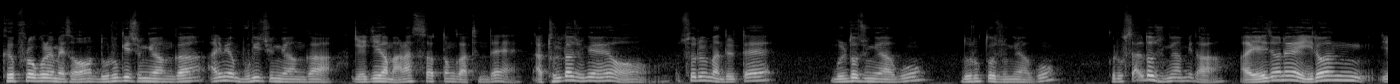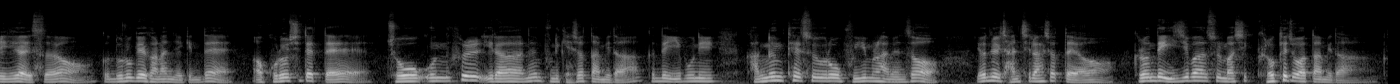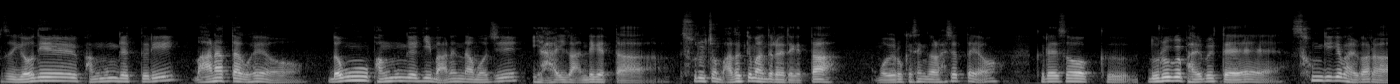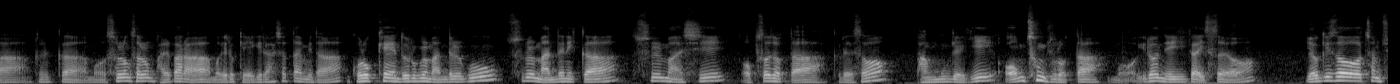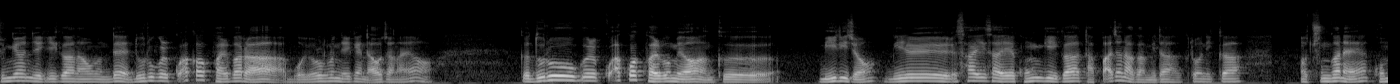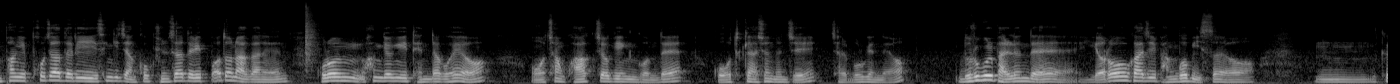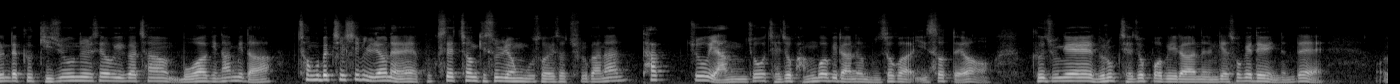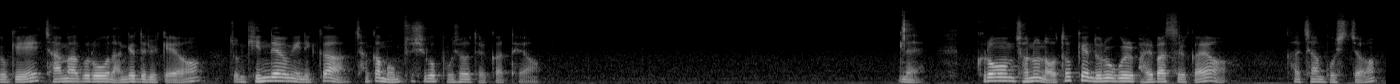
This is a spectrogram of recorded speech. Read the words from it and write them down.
그 프로그램에서 누룩이 중요한가 아니면 물이 중요한가 얘기가 많았었던 것 같은데 아, 둘 다 중요해요. 술을 만들 때 물도 중요하고 누룩도 중요하고 그리고 쌀도 중요합니다. 아, 예전에 이런 얘기가 있어요. 그 누룩에 관한 얘기인데 어, 고려 시대 때 조은흘이라는 분이 계셨답니다. 근데 이분이 강릉태수로 부임을 하면서 연일 잔치를 하셨대요. 그런데 이 집안 술 맛이 그렇게 좋았답니다. 그래서 연일 방문객들이 많았다고 해요. 너무 방문객이 많은 나머지 야 이거 안 되겠다. 술을 좀 맛없게 만들어야 되겠다. 뭐 이렇게 생각을 하셨대요. 그래서 그 누룩을 밟을 때 성기게 밟아라. 그러니까 뭐 설렁설렁 밟아라. 뭐 이렇게 얘기를 하셨답니다. 그렇게 누룩을 만들고 술을 만드니까 술 맛이 없어졌다. 그래서 방문객이 엄청 줄었다. 뭐 이런 얘기가 있어요. 여기서 참 중요한 얘기가 나오는데 누룩을 꽉꽉 밟아라. 뭐 이런 얘기가 나오잖아요. 그 누룩을 꽉꽉 밟으면 그 밀이죠. 밀 사이사이에 공기가 다 빠져나갑니다. 그러니까 어, 중간에 곰팡이 포자들이 생기지 않고 균사들이 뻗어나가는 그런 환경이 된다고 해요. 어, 참 과학적인 건데 어떻게 하셨는지 잘 모르겠네요. 누룩을 바르는데 여러 가지 방법이 있어요. 음, 그런데 그 기준을 세우기가 참 모호하긴 합니다. 1971년에 국세청 기술연구소에서 출간한 탁주 양조 제조 방법이라는 문서가 있었대요. 그 중에 누룩 제조법이라는 게 소개되어 있는데 어, 여기 자막으로 남겨드릴게요. 좀 긴 내용이니까 잠깐 멈추시고 보셔도 될 것 같아요. 네. 그럼 저는 어떻게 누룩을 밟았을까요? 같이 한번 보시죠.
